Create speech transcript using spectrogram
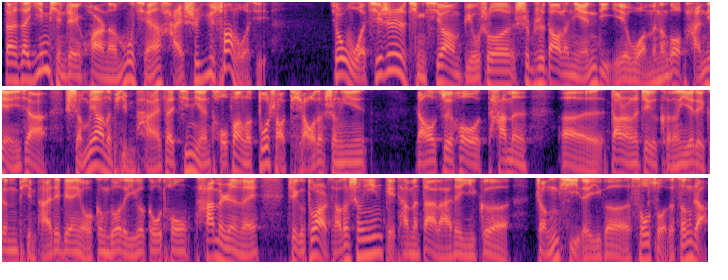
但是在音频这一块呢，目前还是预算逻辑。就是我其实是挺希望，比如说，是不是到了年底，我们能够盘点一下什么样的品牌在今年投放了多少条的声音，然后最后他们呃，当然了，这个可能也得跟品牌这边有更多的一个沟通。他们认为这个多少条的声音给他们带来的一个整体的一个搜索的增长，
